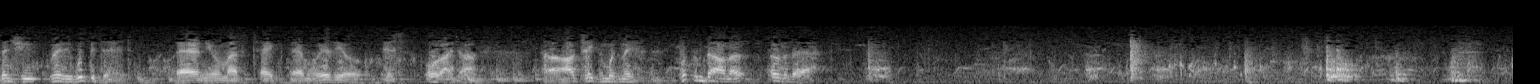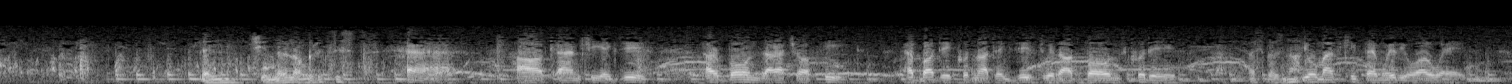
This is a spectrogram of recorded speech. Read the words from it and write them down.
Then she really would be dead. Then you must take them with you. Yes, all right. I'll, I'll take them with me. Put them down o- over there. She no longer exists. Ah, how can she exist? Her bones are at your feet. Her body could not exist without bones, could it? I suppose not. You must keep them with you always.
